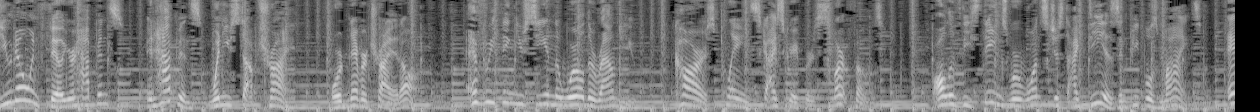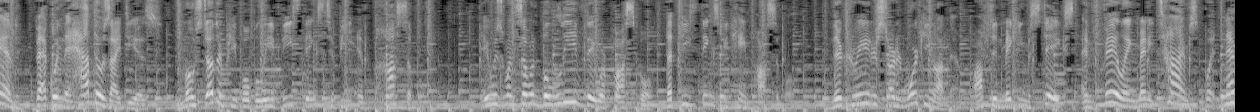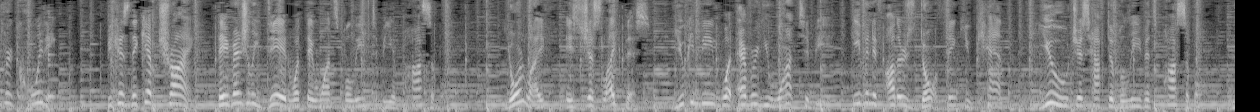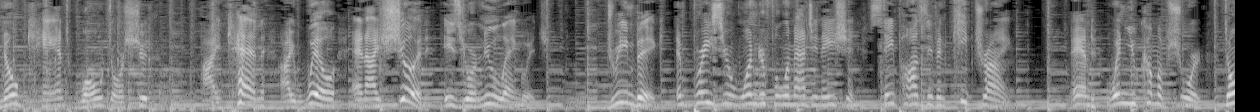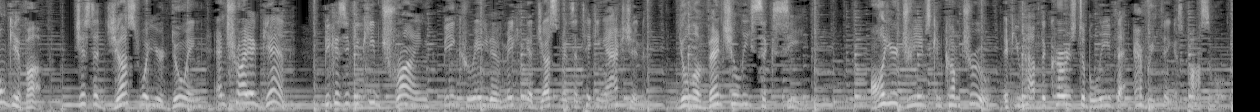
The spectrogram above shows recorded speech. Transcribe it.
Do you know when failure happens? It happens when you stop trying, or never try at all. Everything you see in the world around you cars, planes, skyscrapers, smartphones all of these things were once just ideas in people's minds. And back when they had those ideas, most other people believed these things to be impossible. It was when someone believed they were possible that these things became possible. Their creators started working on them, often making mistakes and failing many times, but never quitting. Because they kept trying, they eventually did what they once believed to be impossible. Your life is just like this. You can be whatever you want to be, even if others don't think you can. You just have to believe it's possible. No can't, won't, or shouldn't. I can, I will, and I should is your new language. Dream big, embrace your wonderful imagination, stay positive, and keep trying. And when you come up short, don't give up. Just adjust what you're doing and try again. Because if you keep trying, being creative, making adjustments, and taking action, you'll eventually succeed. All your dreams can come true if you have the courage to believe that everything is possible.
